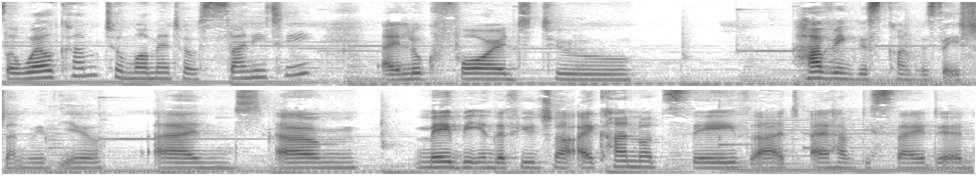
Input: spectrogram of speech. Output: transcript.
so welcome to moment of sanity i look forward to having this conversation with you. And um, maybe in the future, I cannot say that I have decided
